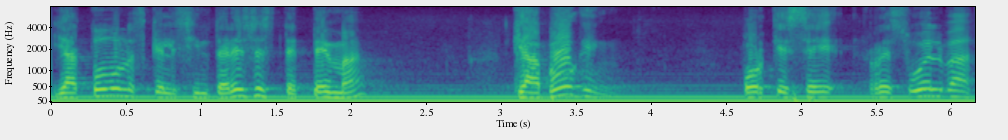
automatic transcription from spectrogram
y a todos los que les interese este tema, que aboguen porque se resuelva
